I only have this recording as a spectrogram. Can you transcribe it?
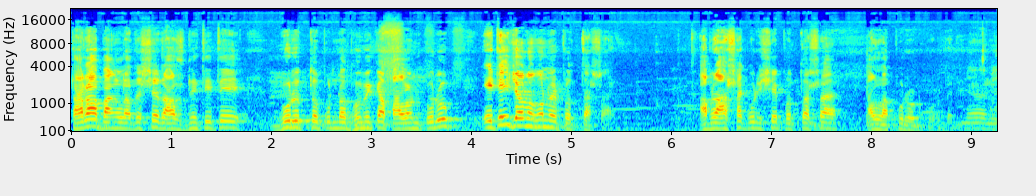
তারা বাংলাদেশের রাজনীতিতে গুরুত্বপূর্ণ ভূমিকা পালন করুক, এটাই জনগণের প্রত্যাশা। আমরা আশা করি সে প্রত্যাশা আল্লাহ পূরণ করবেন না আমি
